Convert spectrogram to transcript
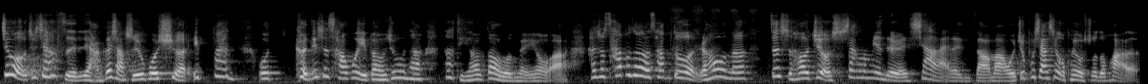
结果就这样子，两个小时又过去了，一半我肯定是超过一半。我就问他，到底要到了没有啊？他说差不多了，差不多了。然后呢，这时候就有上面的人下来了，你知道吗？我就不相信我朋友说的话了。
